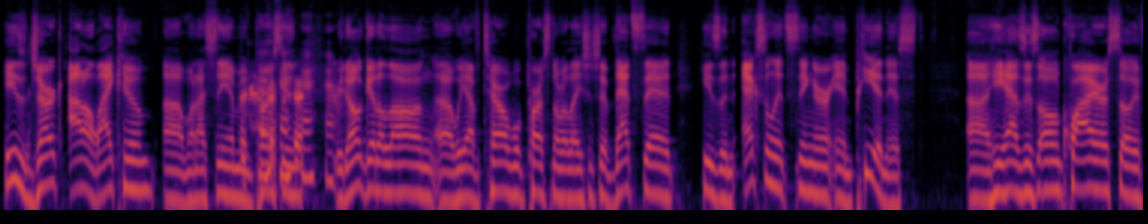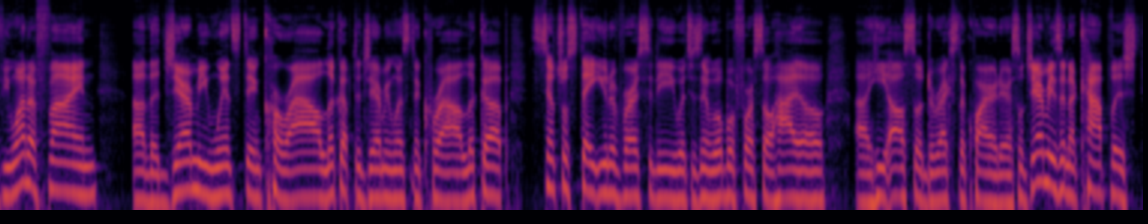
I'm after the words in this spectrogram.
he's a jerk. I don't like him uh, when I see him in person. we don't get along. Uh, we have a terrible personal relationship. That said, he's an excellent singer and pianist. Uh, he has his own choir. So, if you want to find uh, the Jeremy Winston Chorale. Look up the Jeremy Winston Chorale. Look up Central State University, which is in Wilberforce, Ohio. Uh, he also directs the choir there. So Jeremy is an accomplished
